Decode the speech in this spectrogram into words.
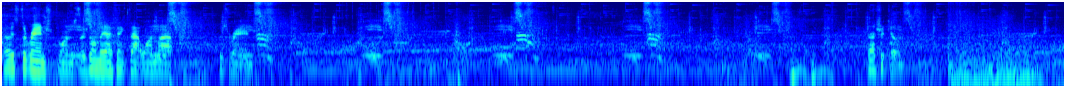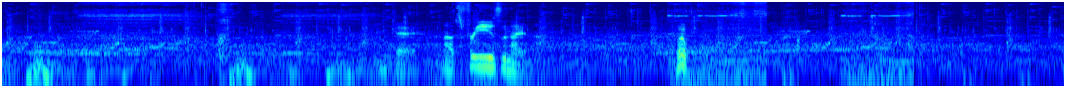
At least the ranged ones. There's only, I think, that one left who's ranged. That should kill him. Let's freeze the night. Whoa!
